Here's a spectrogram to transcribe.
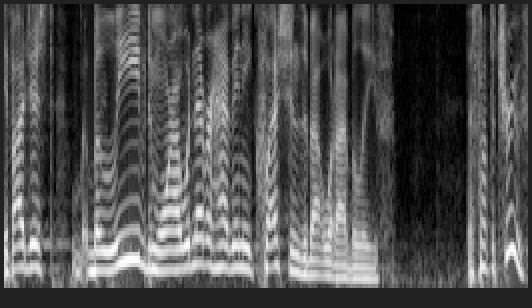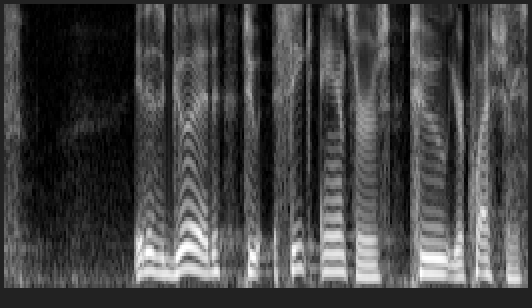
if I just believed more, I would never have any questions about what I believe. That's not the truth. It is good to seek answers to your questions.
